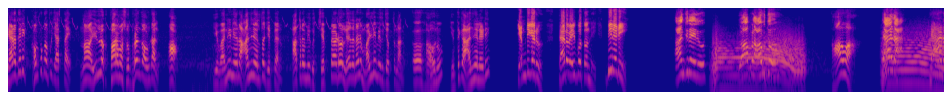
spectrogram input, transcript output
చెడదిరి కంపు కంపు చేస్తాయి. నా ఇల్లు పరమ శుభ్రంగా ఉండాలి. ఆ ఇవన్నీ నేను ఆంజనేయులతో చెప్పాను. అతను మీకు చెప్పాడో లేదనని మళ్ళీ మీకు చెప్తున్నాను. ఓహో. అవును ఇంతగా ఆంజనేయులేడి? ఎండి గారు పేడ వేయిపోతుంది. బీ రెడీ. ఆంజనేయులు లోపల ఆవుతో ఆవా? పేడ పేడ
